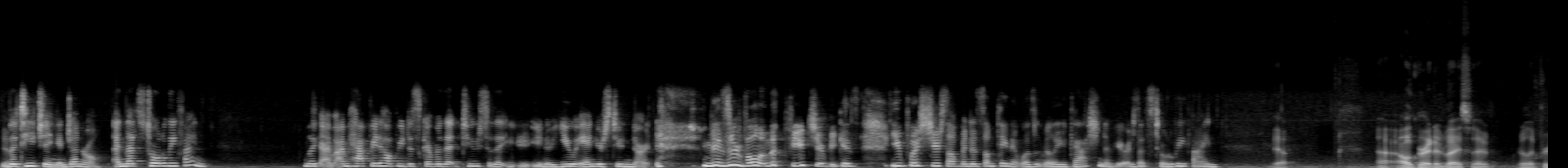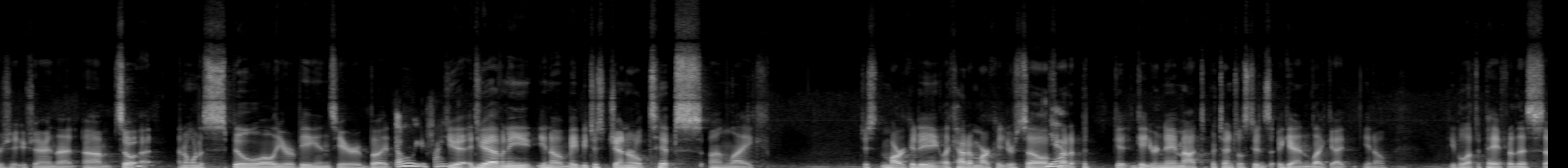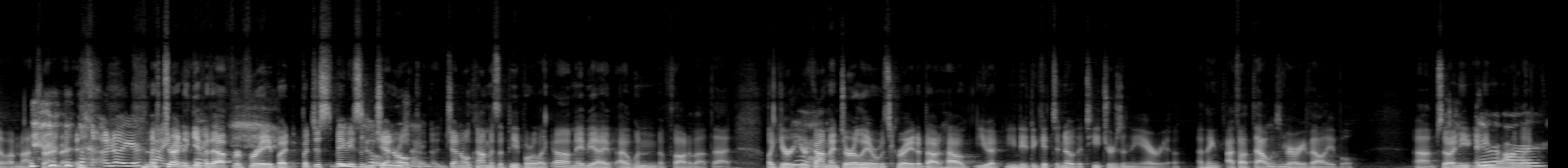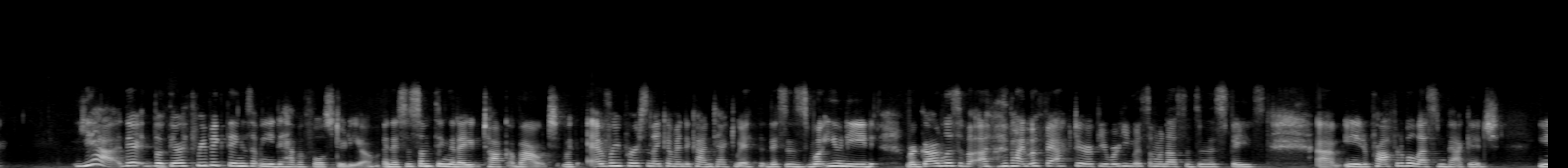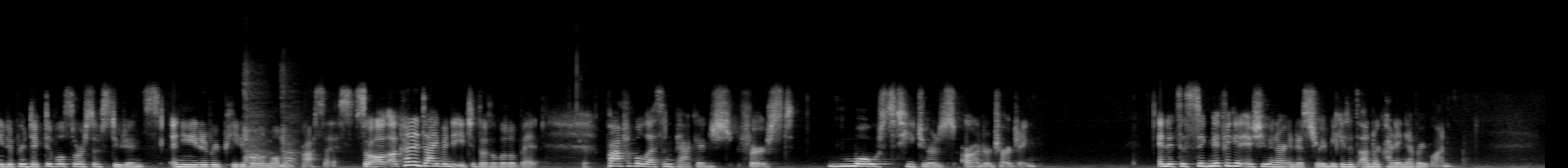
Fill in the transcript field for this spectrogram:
Yeah. The teaching in general, and that's totally fine. Like I'm, I'm happy to help you discover that too so that you, you know you and your student aren't miserable in the future because you pushed yourself into something that wasn't really a passion of yours. That's totally fine. Yeah. Uh, all great advice. I really appreciate you sharing that. Um, so I, I don't want to spill all your beans here but oh you're fine. do you, do you have any you know maybe just general tips on like just marketing like how to market yourself Yeah. how to get, get your name out to potential students? Again like i you know people have to pay for this, so I'm not trying to. oh no, you're fine. not trying to give it out for free, but but just maybe You're some totally general fine. general comments that people are like, oh, maybe I, I wouldn't have thought about that. Like your your comment earlier was great about how you have, you need to get to know the teachers in the area. I think I thought that was very valuable. Um, so any any Mm-hmm. There more are, like yeah, there look, there are three big things that we need to have a full studio. And this is something that I talk about with every person I come into contact with. This is what you need, regardless of if I'm a factor, if you're working with someone else that's in this space. Um, you need a profitable lesson package. You need a predictable source of students, and you need a repeatable enrollment process. So I'll, I'll kind of dive into each of those a little bit. Profitable lesson package first. Most teachers are undercharging. And it's a significant issue in our industry because it's undercutting everyone.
